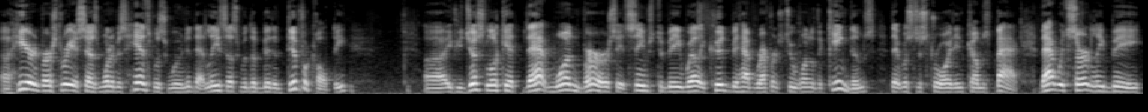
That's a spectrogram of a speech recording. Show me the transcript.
Uh, here in verse 3 it says one of his heads was wounded. That leaves us with a bit of difficulty uh, if you just look at that one verse, it seems to be, well, it could be, have reference to one of the kingdoms that was destroyed and comes back. That would certainly be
